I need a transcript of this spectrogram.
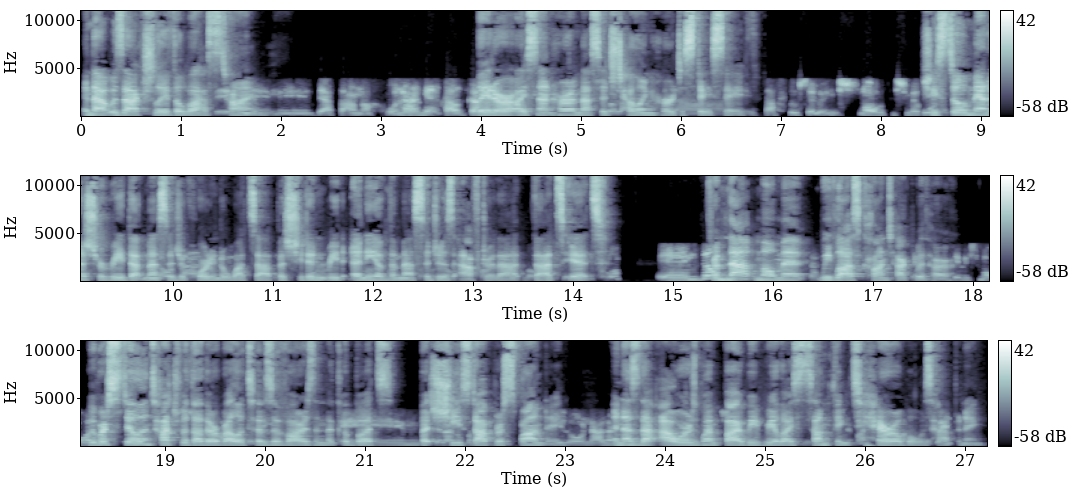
And that was actually the last time. Later, I sent her a message telling her to stay safe. She still managed to read that message according to WhatsApp, but she didn't read any of the messages after that. That's it. From that moment, we lost contact with her. We were still in touch with other relatives of ours in the kibbutz, but she stopped responding. And as the hours went by, we realized something terrible was happening.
